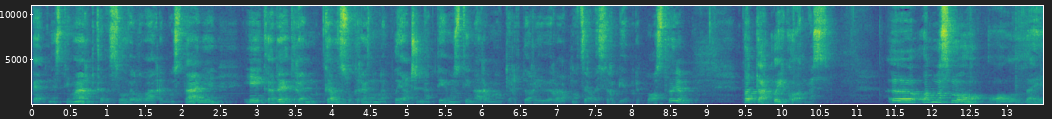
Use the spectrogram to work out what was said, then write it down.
15. mart kada se uvelo vareno stanje i kada, je kada su krenule pojačane aktivnosti, naravno na teritoriji verovatno cele Srbije, prepostavljam, pa tako i kod nas. E, odmah smo, ovaj,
